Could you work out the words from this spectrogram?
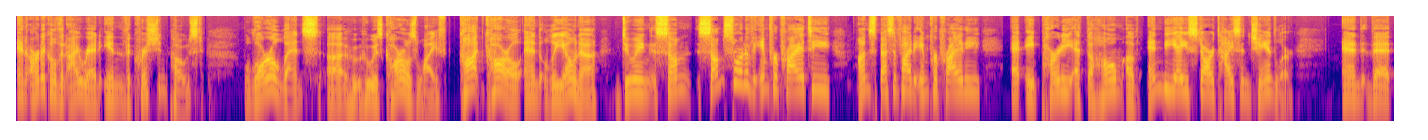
an article that I read in the Christian Post, Laura Lentz, uh, who, who is Carl's wife, caught Carl and Leona doing some some sort of impropriety, unspecified impropriety at a party at the home of NBA star Tyson Chandler, and that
